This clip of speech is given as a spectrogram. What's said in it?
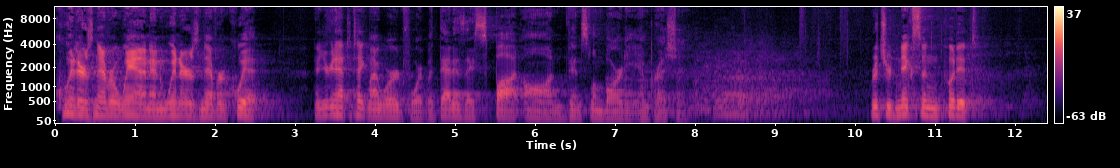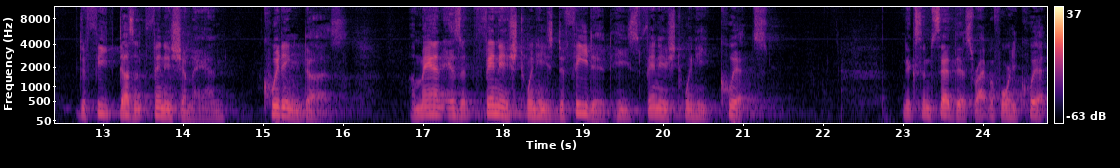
Quitters never win and winners never quit. Now, you're going to have to take my word for it, but that is a spot on Vince Lombardi impression. Richard Nixon put it defeat doesn't finish a man, quitting does. A man isn't finished when he's defeated, he's finished when he quits. Nixon said this right before he quit.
